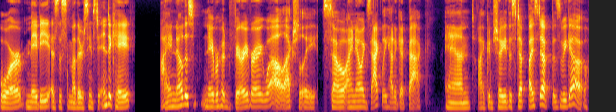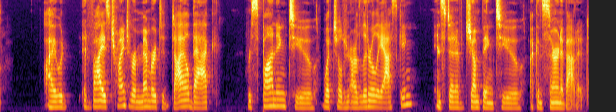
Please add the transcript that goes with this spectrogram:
Or maybe, as this mother seems to indicate, I know this neighborhood very, very well, actually. So I know exactly how to get back. And I can show you the step by step as we go. I would advise trying to remember to dial back, responding to what children are literally asking instead of jumping to a concern about it.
